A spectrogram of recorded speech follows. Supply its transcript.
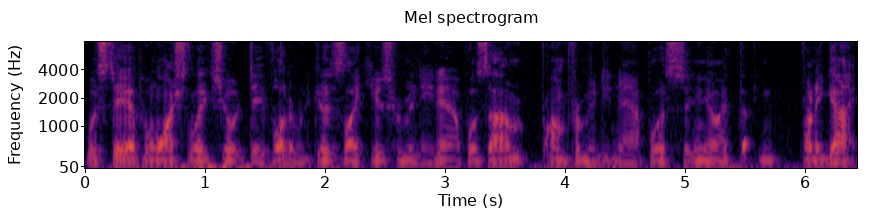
was stay up and watch the Late Show with Dave Letterman because, like, he was from Indianapolis. I'm I'm from Indianapolis, and you know, I thought funny guy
